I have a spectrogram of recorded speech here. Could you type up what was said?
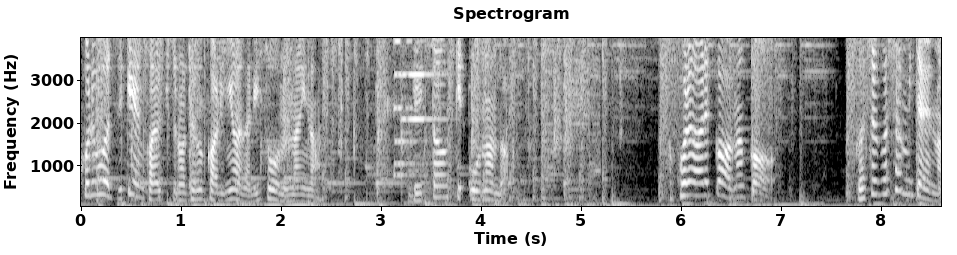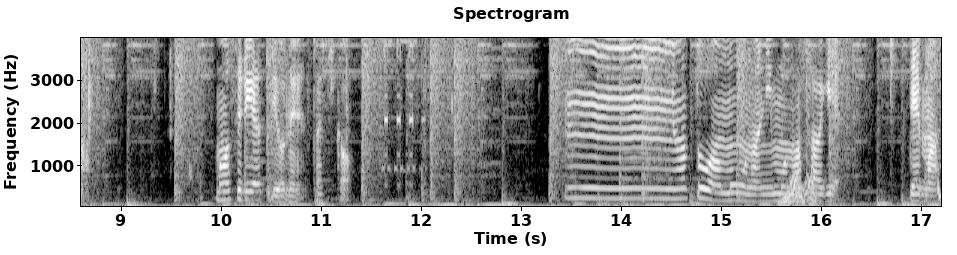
これは事件解決の手がかりにはなりそうもないな。レターケおなんだ。あこれあれか。なんかガシャガシャみたいな。回せるやつよね。確か。うーんあとはもう何もなさげてます。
